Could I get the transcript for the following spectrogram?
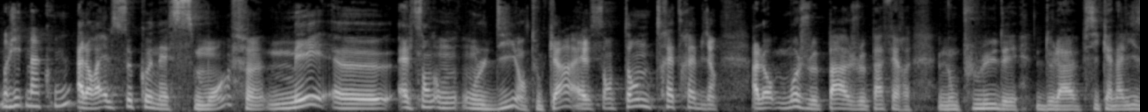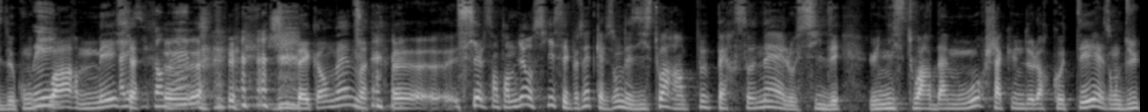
Brigitte Macron Alors elles se connaissent moins, mais euh, elles on, on, le dit en tout cas, elles s'entendent très très bien. Alors moi je veux pas, je veux pas faire non plus des, de la psychanalyse de comptoir, mais quand même. j'y vais quand même. Euh, si elles s'entendent bien aussi, c'est peut-être qu'elles ont des histoires un peu personnelles aussi, des, une histoire d'amour, chacune de leur côté. Elles ont dû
